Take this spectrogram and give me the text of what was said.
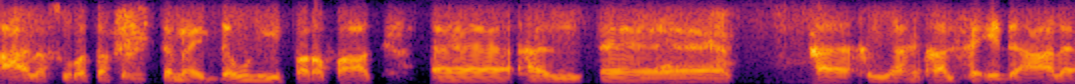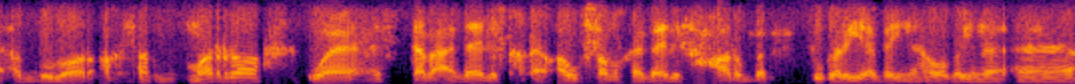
على صورتها في المجتمع الدولي فرفعت يعني الفائدة على الدولار أكثر من مرة وتبع ذلك أو سبق ذلك حرب تجارية بينها وبين آه،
